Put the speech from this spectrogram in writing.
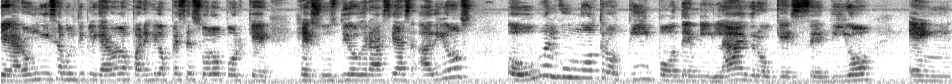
llegaron y se multiplicaron los panes y los peces solo porque Jesús dio gracias a Dios. O hubo algún otro tipo de milagro que se dio en,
